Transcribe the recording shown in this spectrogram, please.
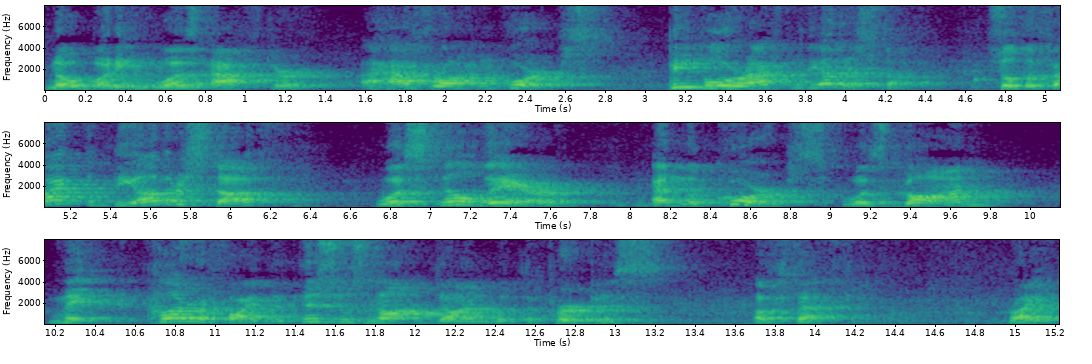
Nobody was after a half rotten corpse. People were after the other stuff. So the fact that the other stuff was still there and the corpse was gone make, clarified that this was not done with the purpose of theft. Right?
